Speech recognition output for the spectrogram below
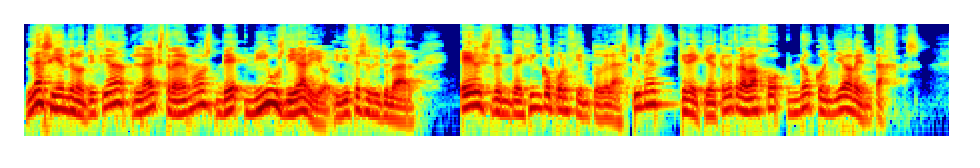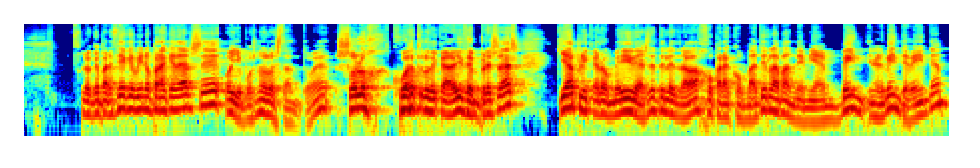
La siguiente noticia la extraemos de News Diario y dice su titular, el 75% de las pymes cree que el teletrabajo no conlleva ventajas. Lo que parecía que vino para quedarse, oye, pues no lo es tanto. ¿eh? Solo 4 de cada 10 empresas que aplicaron medidas de teletrabajo para combatir la pandemia en, en, el 2020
